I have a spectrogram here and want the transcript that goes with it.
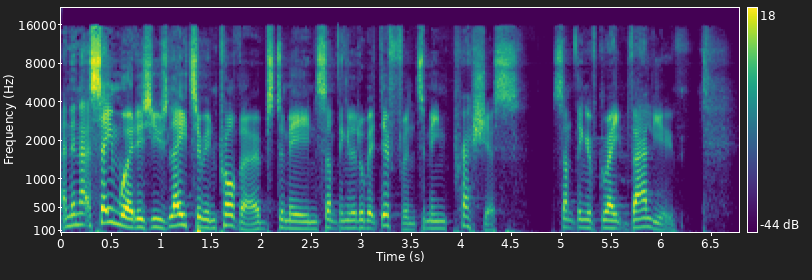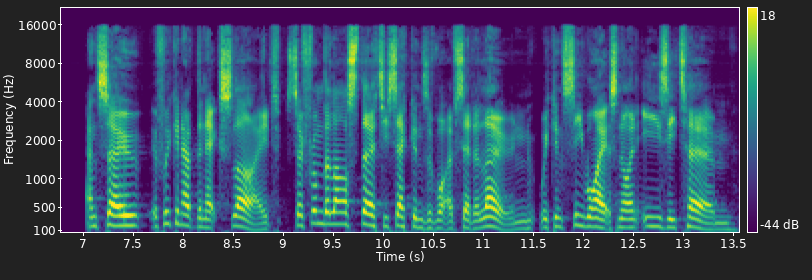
And then that same word is used later in Proverbs to mean something a little bit different, to mean precious, something of great value. And so, if we can have the next slide. So, from the last 30 seconds of what I've said alone, we can see why it's not an easy term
